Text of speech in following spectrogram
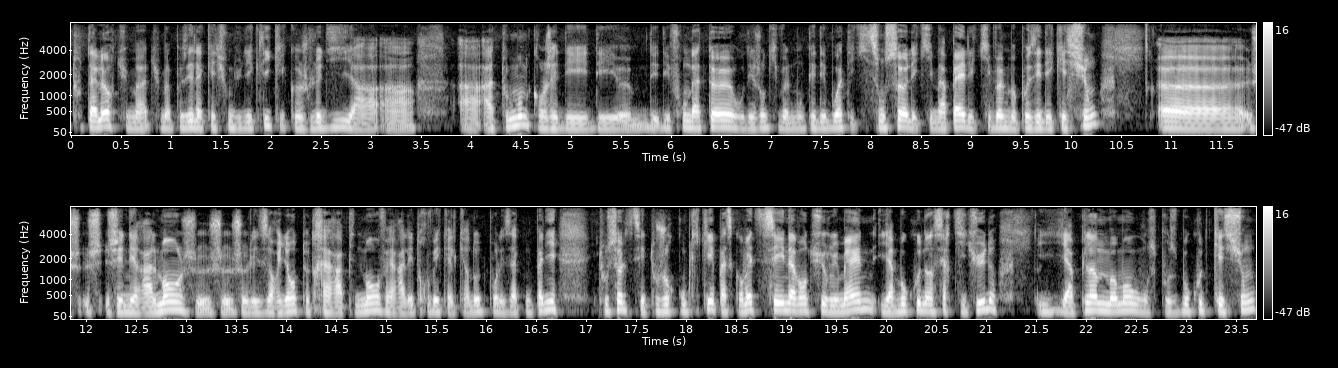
tout à l'heure tu m'as tu m'as posé la question du déclic et que je le dis à à, tout le monde quand j'ai des, des, des, fondateurs ou des gens qui veulent monter des boîtes et qui sont seuls et qui m'appellent et qui veulent me poser des questions. Euh, généralement, je, je, les oriente très rapidement vers aller trouver quelqu'un d'autre pour les accompagner. Tout seul, c'est toujours compliqué parce qu'en fait, c'est une aventure humaine, il y a beaucoup d'incertitudes, il y a plein de moments où on se pose beaucoup de questions,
